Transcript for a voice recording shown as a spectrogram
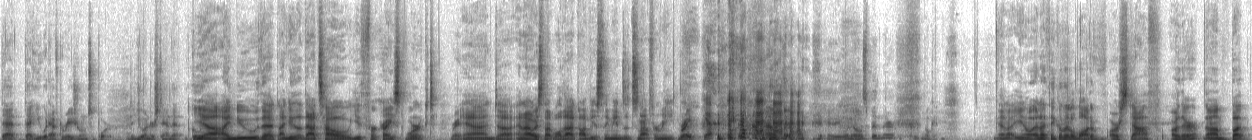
that that you would have to raise your own support? Did you understand that? going- Yeah, I knew that. I knew that that's how Youth for Christ worked. Right. And uh, and I always thought, well, that obviously means it's not for me. Right. Yep. Anyone else been there? Okay. And I, you know, and I think that a lot of our staff are there. Um, but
